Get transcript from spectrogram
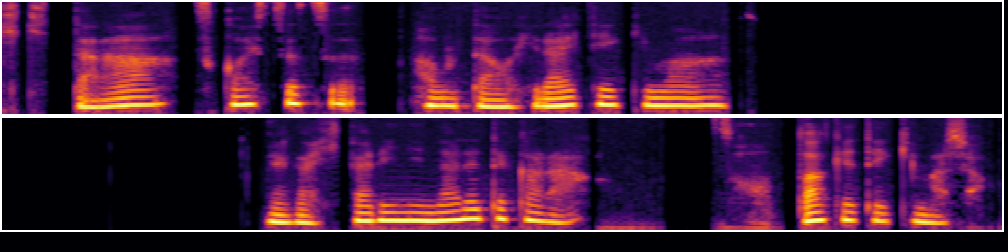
き切ったら少しずつまぶたを開いていきます。目が光に慣れてからそっと開けていきましょう。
